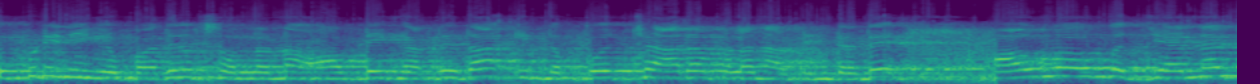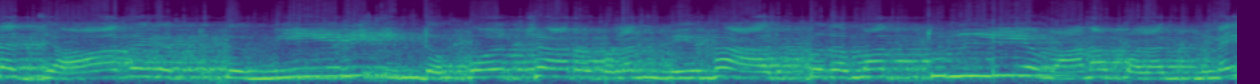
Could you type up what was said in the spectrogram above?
எப்படி நீங்கள் பதில் சொல்லணும் அப்படிங்கிறது தான் இந்த கோச்சார பலன் அப்படின்றது. அவங்கவுங்க ஜனன ஜாதகத்துக்கு மீறி இந்த கோச்சார பலன் மிக அற்புதமாக துல்லியமான பலன்களை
